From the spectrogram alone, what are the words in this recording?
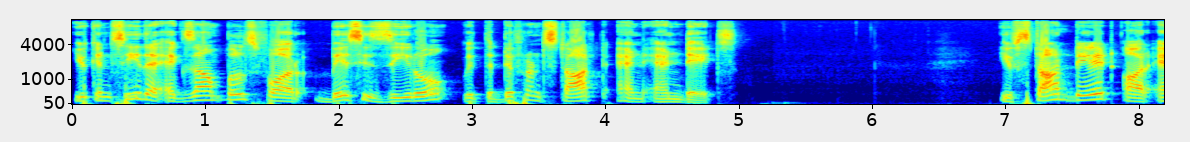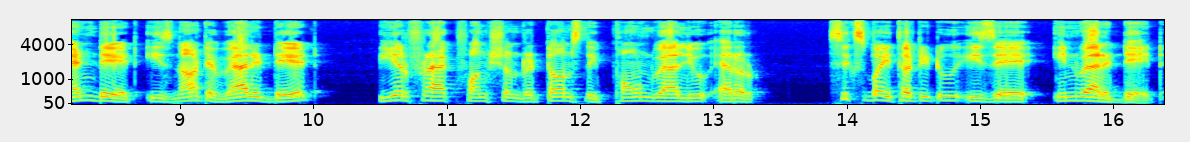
You can see the examples for basis 0 with the different start and end dates. If start date or end date is not a valid date, yearfrac function returns the pound value error. 6 by 32 is a invalid date.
